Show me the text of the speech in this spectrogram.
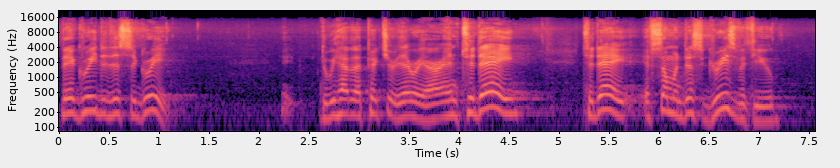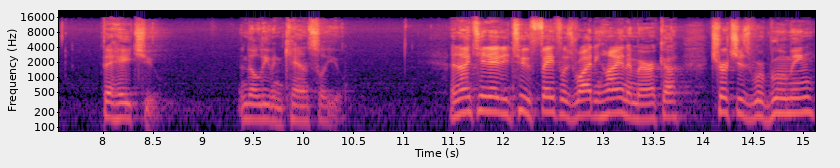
They agreed to disagree. Do we have that picture? There we are. And today, today, if someone disagrees with you, they hate you. and they'll even cancel you. In 1982, faith was riding high in America. Churches were booming,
